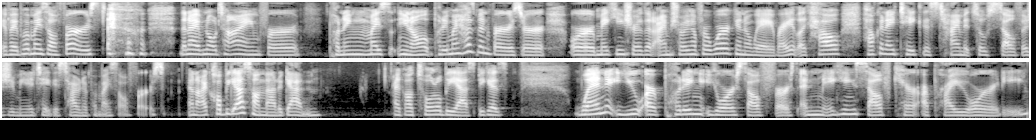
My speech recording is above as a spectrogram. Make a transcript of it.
if I put myself first, then I have no time for putting my, you know, putting my husband first or or making sure that I'm showing up for work in a way, right? Like how how can I take this time? It's so selfish of me to take this time to put myself first. And I call BS on that again. I call total BS because when you are putting yourself first and making self care a priority,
